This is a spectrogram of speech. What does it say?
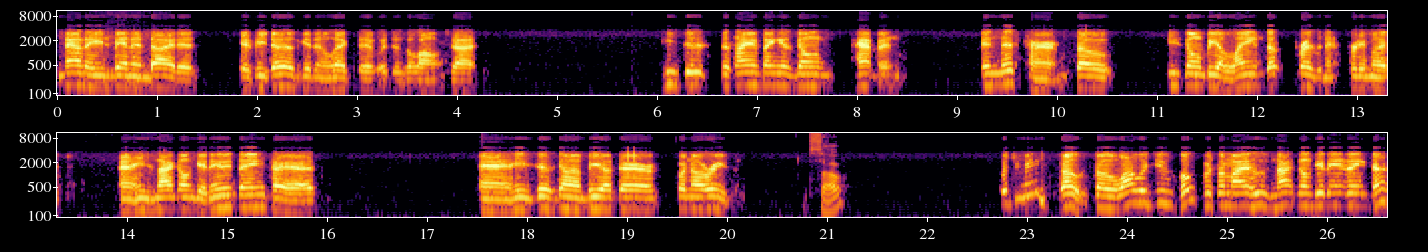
now that he's been indicted, if he does get elected, which is a long shot, he just the same thing is going to happen in this term. So he's going to be a lame duck president pretty much, and he's not going to get anything passed, and he's just going to be up there for no reason. So what you mean? So, so why would you vote for somebody who's not going to get anything done?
